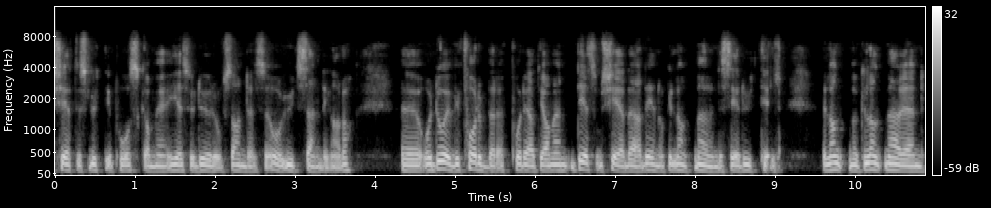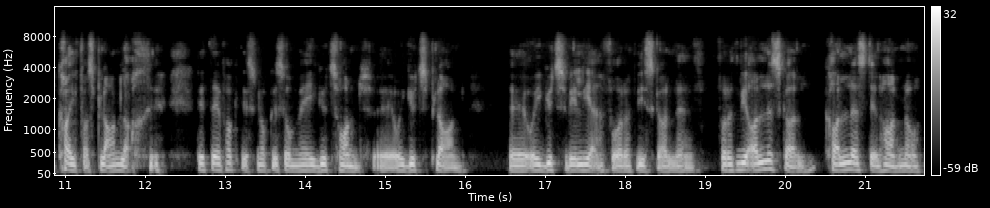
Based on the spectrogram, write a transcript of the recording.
skjer til slutt i påska med Jesu døde oppstandelse og utsendinger. da. Eh, og da er vi forberedt på det at ja, men det som skjer der, det er noe langt mer enn det ser ut til. Det er langt, noe langt mer enn Kaifas planla. Dette er faktisk noe som er i Guds hånd eh, og i Guds plan eh, og i Guds vilje for at vi, skal, for at vi alle skal kalles til Han. og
